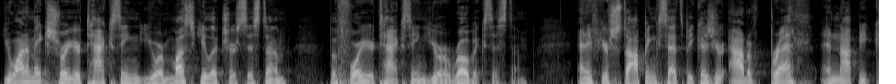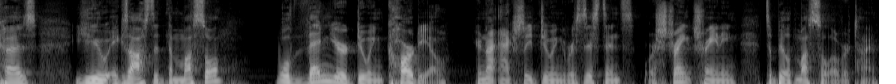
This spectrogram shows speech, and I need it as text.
You want to make sure you're taxing your musculature system before you're taxing your aerobic system. And if you're stopping sets because you're out of breath and not because you exhausted the muscle, well, then you're doing cardio. You're not actually doing resistance or strength training to build muscle over time.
